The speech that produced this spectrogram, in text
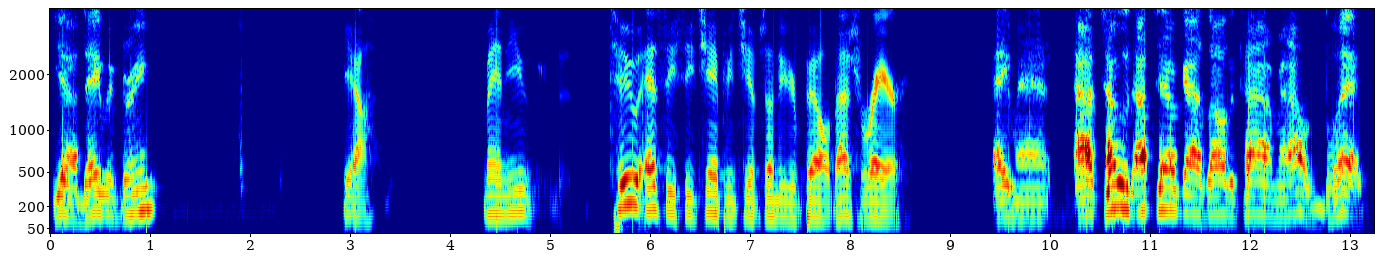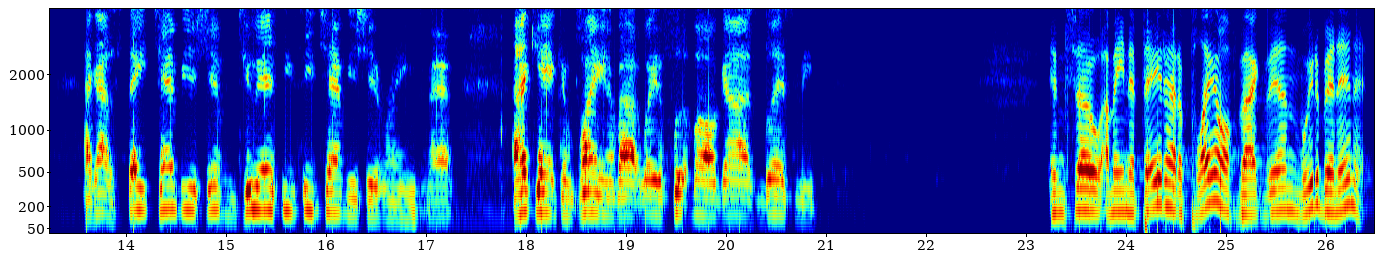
Yeah, David Greene. Yeah. Man, you two SEC championships under your belt. That's rare. Hey man, I told I tell guys all the time, man, I was blessed. I got a state championship and two SEC championship rings, man. I can't complain about the way the football guys blessed me. And so, I mean, if they had had a playoff back then, we'd have been in it.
